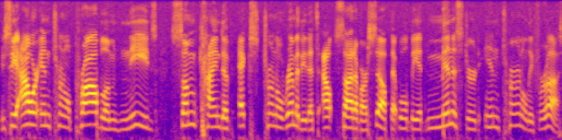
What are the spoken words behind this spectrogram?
You see, our internal problem needs some kind of external remedy that's outside of ourselves that will be administered internally for us.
